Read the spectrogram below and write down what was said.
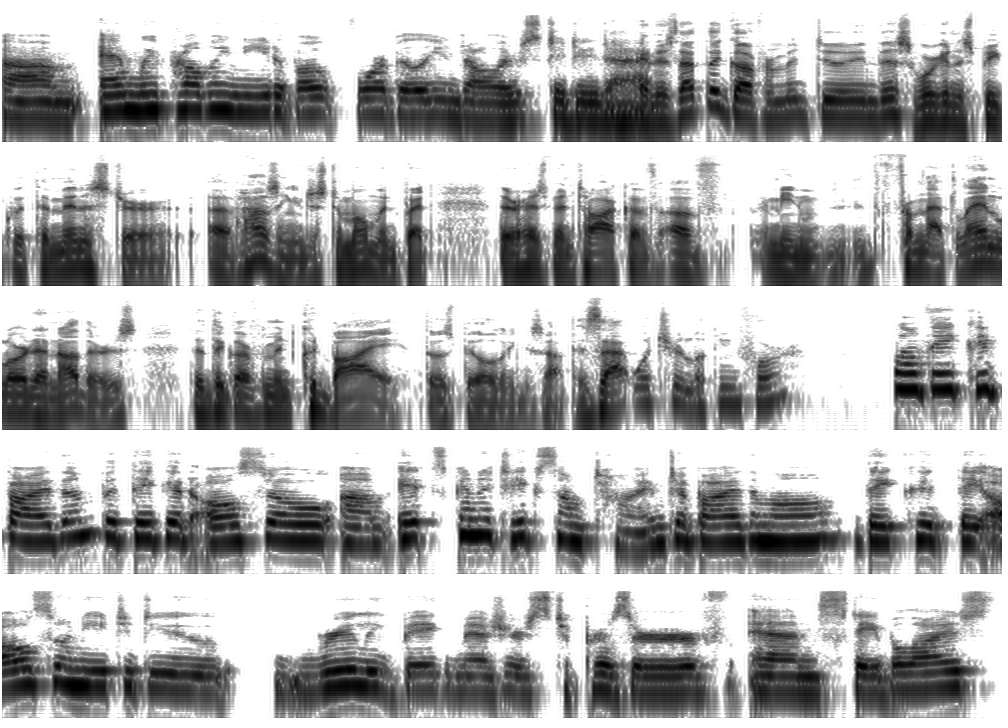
Um, and we probably need about $4 billion to do that. And is that the government doing this? We're going to speak with the Minister of Housing in just a moment, but there has been talk of, of, I mean, from that landlord and others, that the government could buy those buildings up. Is that what you're looking for? Well, they could buy them, but they could also, um, it's going to take some time to buy them all. They could, they also need to do really big measures to preserve and stabilize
